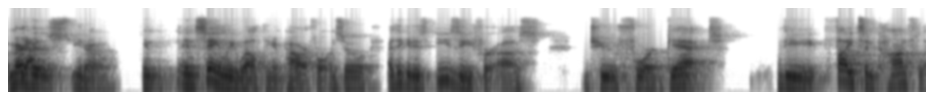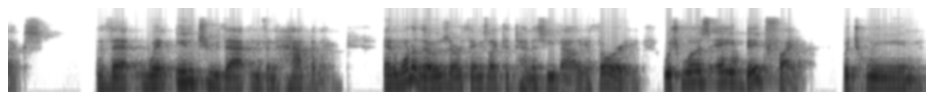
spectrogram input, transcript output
America yeah. is you know in, insanely wealthy and powerful and so I think it is easy for us to forget the fights and conflicts that went into that even happening and one of those are things like the Tennessee Valley Authority which was a uh-huh. big fight between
